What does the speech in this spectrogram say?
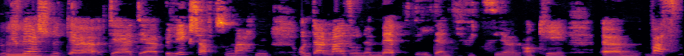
einen mhm. Querschnitt der, der, der Belegschaft zu machen und dann mal so eine Map zu identifizieren. Okay, ähm, was,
